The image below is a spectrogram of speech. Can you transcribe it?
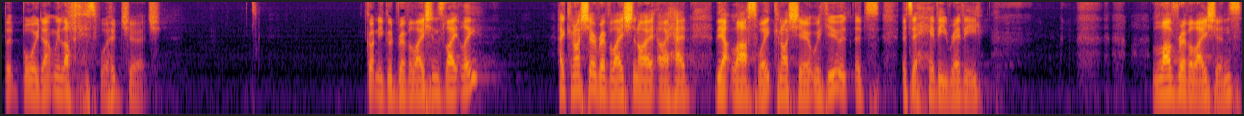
But boy, don't we love this word, church. Got any good revelations lately? Hey, can I share a revelation I, I had the, uh, last week? Can I share it with you? It's, it's a heavy revy. Love revelations.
